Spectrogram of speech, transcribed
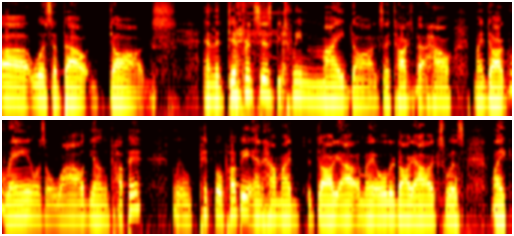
uh, was about dogs and the differences between my dogs. I talked about how my dog Rain was a wild young puppy, little pit bull puppy, and how my dog Al- my older dog Alex was like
